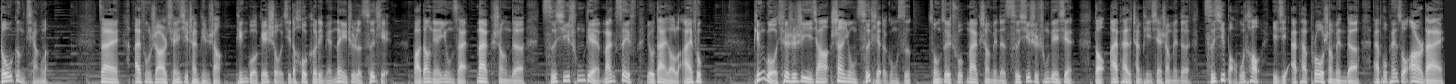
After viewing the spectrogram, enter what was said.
都更强了。在 iPhone 十二全系产品上，苹果给手机的后壳里面内置了磁铁。把当年用在 Mac 上的磁吸充电 MagSafe 又带到了 iPhone。苹果确实是一家善用磁铁的公司。从最初 Mac 上面的磁吸式充电线，到 iPad 产品线上面的磁吸保护套，以及 iPad Pro 上面的 Apple Pencil 二代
